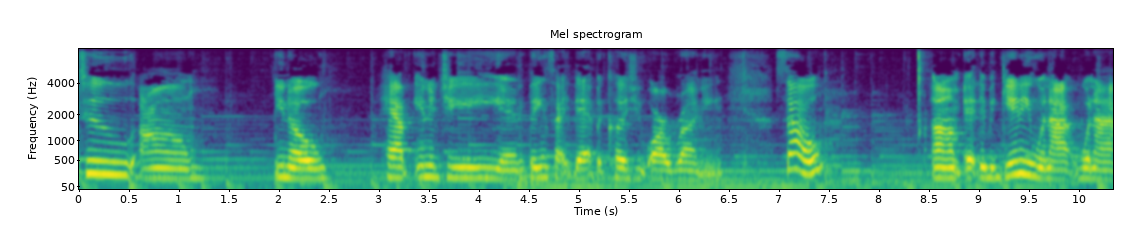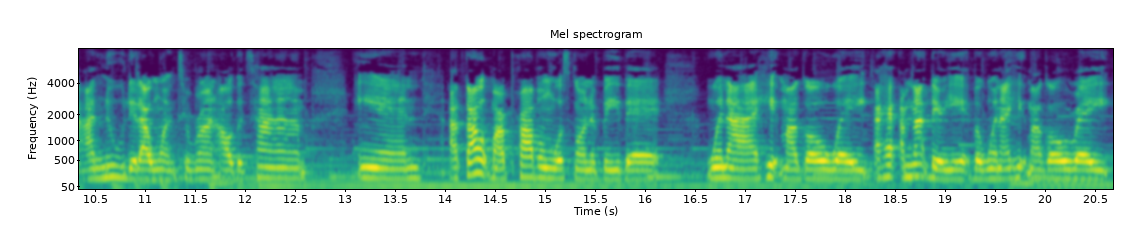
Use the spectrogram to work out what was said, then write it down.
to, um, you know, have energy and things like that because you are running. So um, at the beginning when I when I, I knew that I wanted to run all the time, and I thought my problem was going to be that when I hit my goal weight, I ha- I'm not there yet, but when I hit my goal rate,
